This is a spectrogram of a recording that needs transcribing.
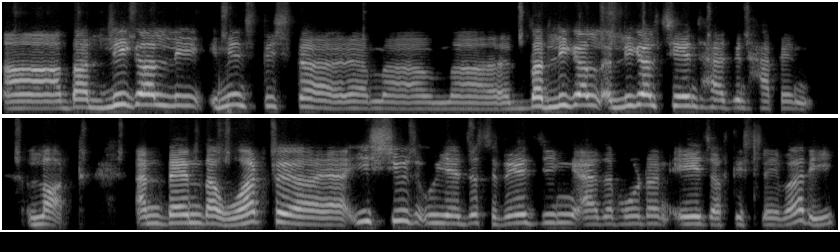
uh, the legally means this the um, um, the legal legal change has been happened a lot. And then the what uh, issues we are just raising as a modern age of the slavery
